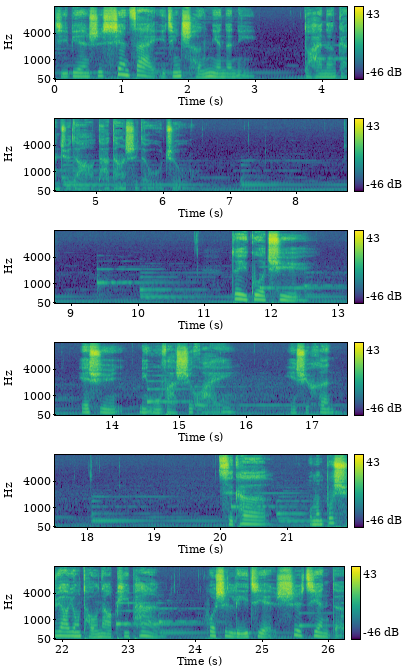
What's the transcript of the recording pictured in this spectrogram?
即便是现在已经成年的你。都还能感觉到他当时的无助。对于过去，也许你无法释怀，也许恨。此刻，我们不需要用头脑批判或是理解事件的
